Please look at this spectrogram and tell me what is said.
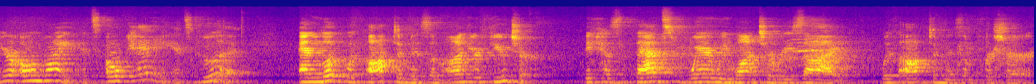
Your own right. It's okay. It's good. And look with optimism on your future because that's where we want to reside with optimism for sure.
